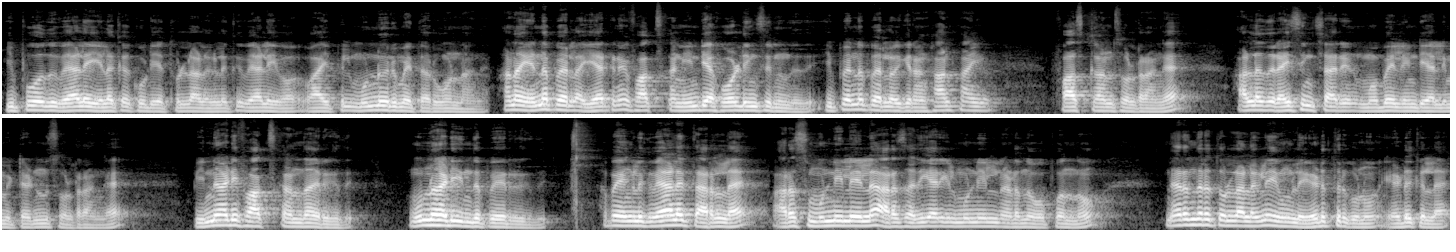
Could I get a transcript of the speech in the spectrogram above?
இப்போது வேலை இழக்கக்கூடிய தொழிலாளர்களுக்கு வேலை வா- வாய்ப்பில் முன்னுரிமை தருவோம்னாங்க ஆனால் என்ன பேரில்? ஏற்கனவே ஃபாக்ஸ்கான் இந்தியா ஹோல்டிங்ஸ் இருந்தது. இப்போ என்ன பேரில் வைக்கிறாங்க? ஹான்ஹாய் ஃபாஸ்கான் சொல்கிறாங்க அல்லது ரைசிங் ஸ்டார் மொபைல் இந்தியா லிமிடெட்னு சொல்கிறாங்க பின்னாடி ஃபாக்ஸ்கான் தான் இருக்குது. முன்னாடி இந்த பேர் இருக்குது. அப்போ எங்களுக்கு வேலை தரல. அரசு முன்னிலையில் அரசு அதிகாரிகள் முன்னிலையில் நடந்த ஒப்பந்தம். நிரந்தர தொழிலாளர்களை இவங்களை எடுத்துருக்கணும். எடுக்கலை.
